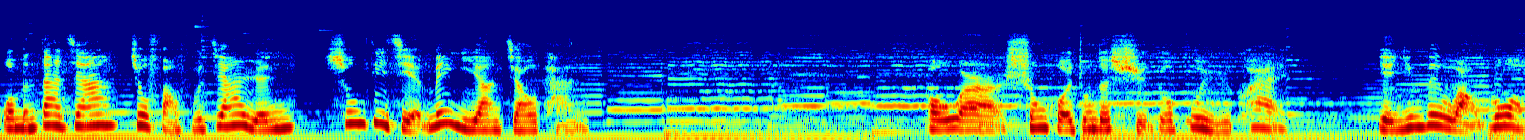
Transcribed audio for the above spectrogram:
我们大家就仿佛家人、兄弟姐妹一样交谈。偶尔生活中的许多不愉快，也因为网络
